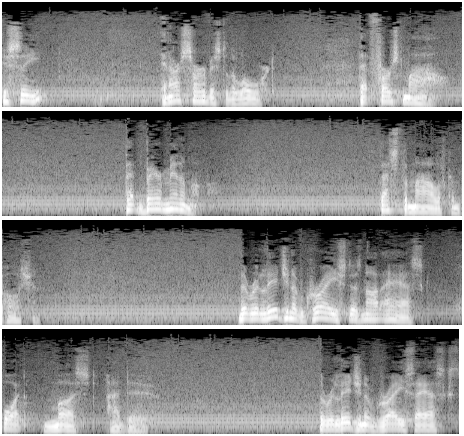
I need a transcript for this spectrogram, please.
You see, in our service to the Lord, that first mile, that bare minimum, that's the mile of compulsion. The religion of grace does not ask, What must I do? The religion of grace asks,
